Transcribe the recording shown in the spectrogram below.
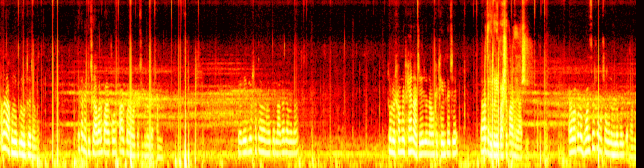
আমরা এখন উপরে উঠে যাব। এখানে কিছু আবার পার কর পার করা আমার কাছে কোনো ব্যাপার না। তো এগুলোর সাথে হয়তো লাগা যাবে না। চলো, সামনে ফ্যান আছে, এই জন্য আমাকে ঠেলতেছে। তাড়াতাড়ি করে পাশে পার হয়ে আসি। আর আমার কোনো ভয়েসের সমস্যা মনে হলে বলতে পারো।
